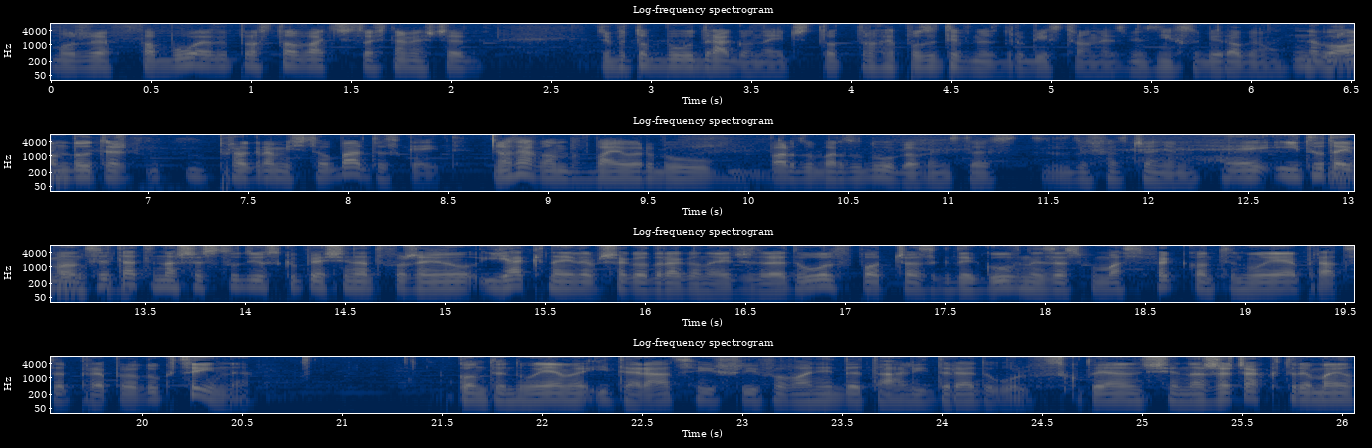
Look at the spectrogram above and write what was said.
może w fabułę wyprostować, coś tam jeszcze, żeby to był Dragon Age. To trochę pozytywne z drugiej strony jest, więc niech sobie robią. No bo on był też programistą Baldur's Gate. No tak, on w BioWare był bardzo, bardzo długo, więc to jest z doświadczeniem. E, I tutaj mam cytat. Nasze studio skupia się na tworzeniu jak najlepszego Dragon Age Dreadwolf, podczas gdy główny zespół Mass Effect kontynuuje prace preprodukcyjne. Kontynuujemy iterację i szlifowanie detali Dreadwolf, skupiając się na rzeczach, które mają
